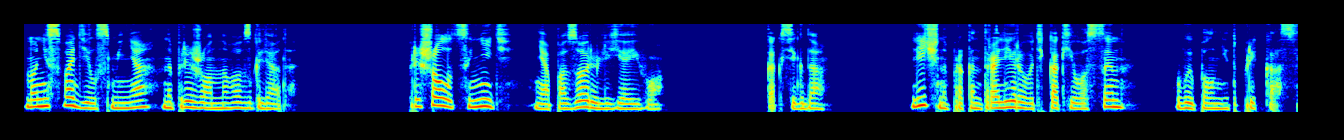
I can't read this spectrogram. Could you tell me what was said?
но не сводил с меня напряженного взгляда. Пришел оценить, не опозорю ли я его. Как всегда. Лично проконтролировать, как его сын выполнит приказ.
